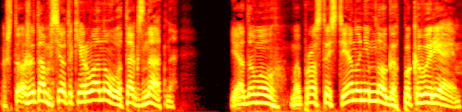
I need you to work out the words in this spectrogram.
«А что же там все-таки рвануло так знатно? Я думал, мы просто стену немного поковыряем».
